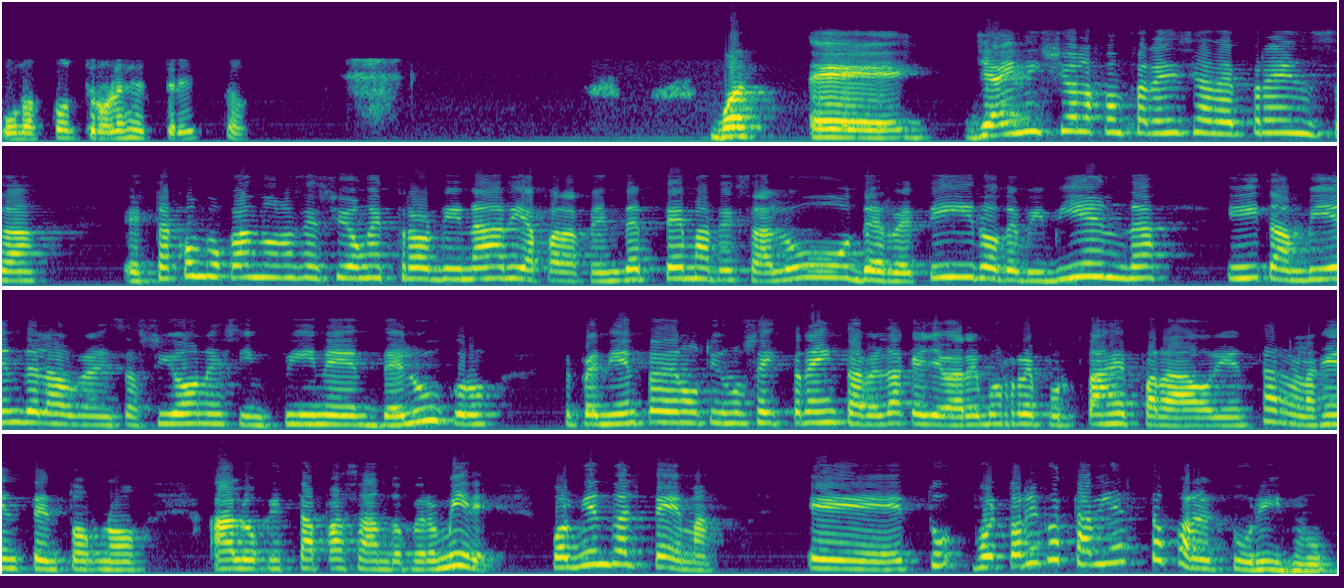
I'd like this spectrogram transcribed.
unos controles estrictos. Bueno, eh, ya inició la conferencia de prensa, está convocando una sesión extraordinaria para atender temas de salud, de retiro, de vivienda y también de las organizaciones sin fines de lucro. Dependiente de Noti 1630, ¿verdad? Que llevaremos reportajes para orientar a la gente en torno a lo que está pasando. Pero mire, volviendo al tema, eh, Puerto Rico está abierto para el turismo.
